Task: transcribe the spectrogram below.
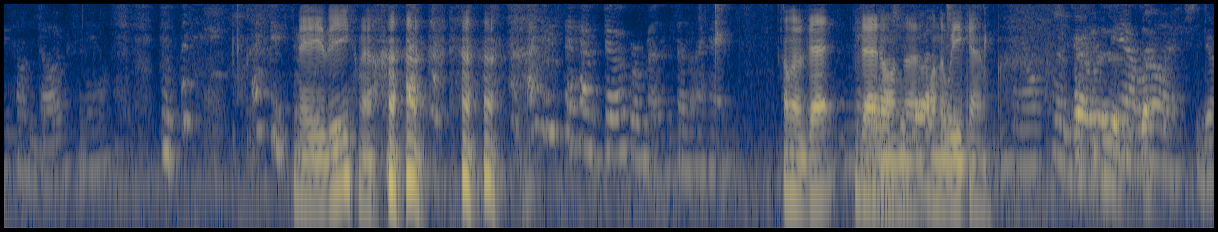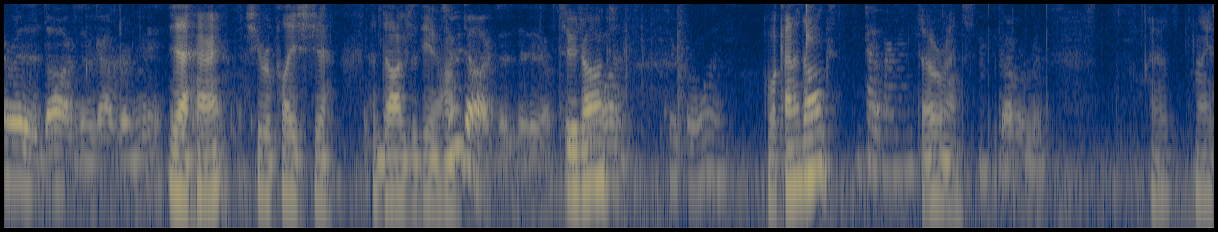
use on dogs' nails? I used to- Maybe. No. I used to have Dobermans and I had I'm a vet vet on the on the weekend. She got rid of clippers, the, yeah, really. she got rid of the dogs and got rid of me. Yeah, all right. She replaced you, the dogs with you, huh? Two dogs is it? Two for dogs? one. Two for one. What kind of dogs? Dobermans. Dobermans. Mm-hmm. Doberman. They're nice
